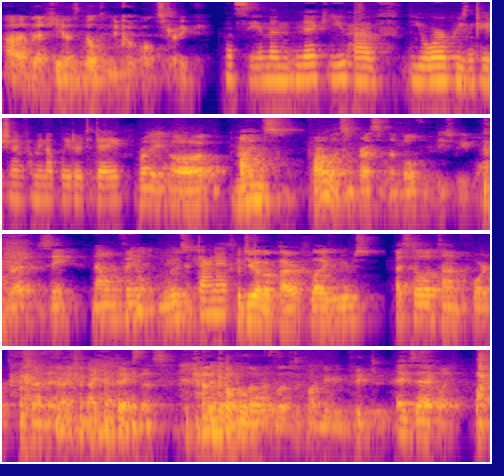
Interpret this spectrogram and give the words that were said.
uh, that he has built into Cobalt Strike. Let's see. And then, Nick, you have your presentation coming up later today. Right. Uh, mine's far less impressive than both of these people already. See? Now I'm failing. I'm losing. Darn it. But do you have a pirate flag in yours? I still have time before it's presented. I can, I can fix this. Got a couple hours left to find a good picture. Exactly.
